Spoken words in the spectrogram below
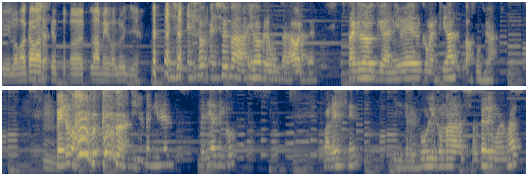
y lo va a acabar Eso- siendo el amigo Luigi. Eso, eso, eso iba, iba a preguntar ahora. a ver. Está claro que a nivel comercial va a funcionar. Mm. Pero a nivel, a nivel mediático, parece, entre el público más acérrimo además,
